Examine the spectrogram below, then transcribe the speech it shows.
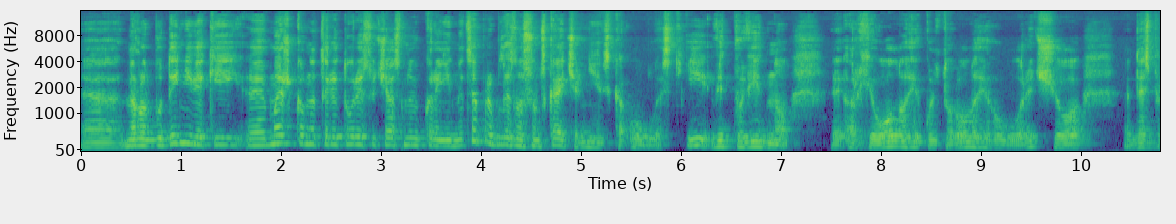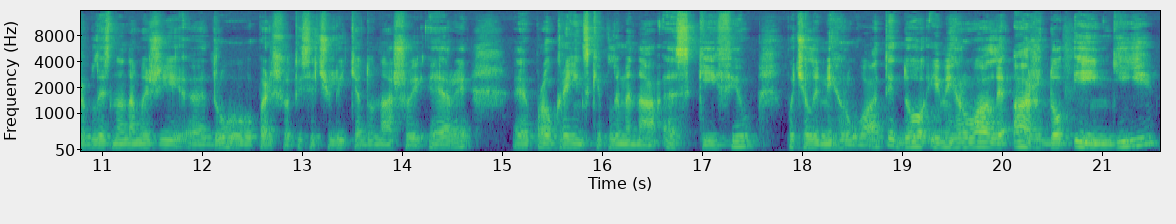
Е, Народ будинів, який е, мешкав на території сучасної України, це приблизно Сумська і Чернігівська область. І відповідно е, археологи, культурологи говорять, що десь приблизно на межі другого першого тисячоліття до нашої ери проукраїнські племена скіфів почали мігрувати, до іммігрували аж до Індії.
